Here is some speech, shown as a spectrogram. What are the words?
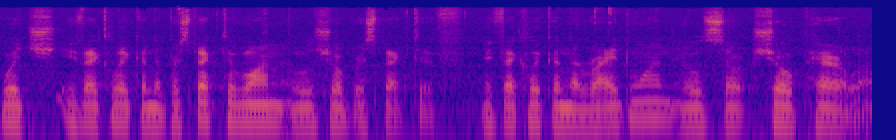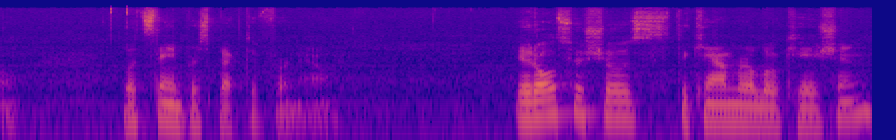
which if I click on the perspective one, it will show perspective. If I click on the right one, it will so show parallel. Let's stay in perspective for now. It also shows the camera location,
